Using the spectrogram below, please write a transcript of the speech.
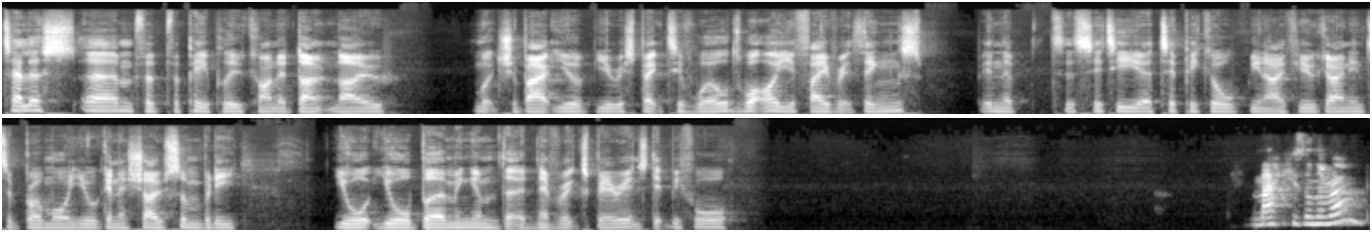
tell us um, for for people who kind of don't know much about your your respective worlds, what are your favourite things in the, the city? A typical, you know, if you were going into Brummel, you were going to show somebody your your Birmingham that had never experienced it before. Mackie's on the ramp.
